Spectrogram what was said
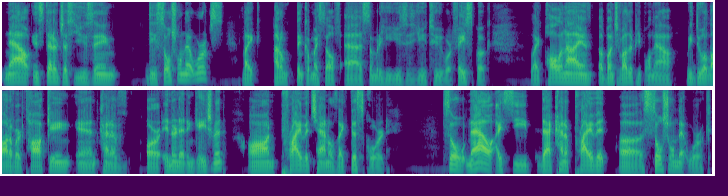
now instead of just using these social networks, like I don't think of myself as somebody who uses YouTube or Facebook. Like Paul and I and a bunch of other people now, we do a lot of our talking and kind of our internet engagement on private channels like Discord. So now I see that kind of private uh, social network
